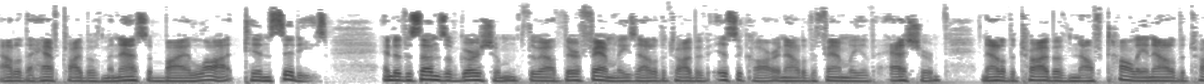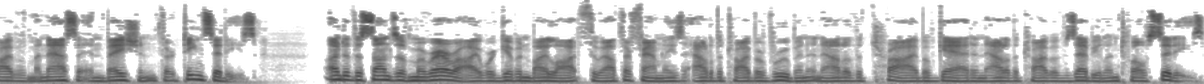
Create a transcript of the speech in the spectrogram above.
out of the half tribe of Manasseh by lot, ten cities. And of the sons of Gershom, throughout their families, out of the tribe of Issachar, and out of the family of Asher, and out of the tribe of Naphtali, and out of the tribe of Manasseh and Bashan, thirteen cities. Unto the sons of Merari were given by lot throughout their families out of the tribe of Reuben, and out of the tribe of Gad, and out of the tribe of Zebulun, twelve cities.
